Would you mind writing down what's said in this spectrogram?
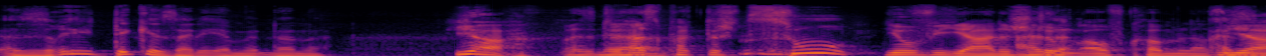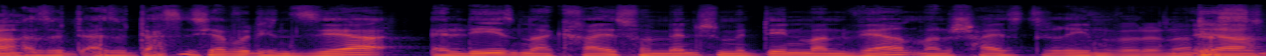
also so richtig dicke seid ihr miteinander. Ja, Also du hast praktisch zu joviale Stimmung Also- aufkommen lassen. Also, Ja. also, also das ist ja wirklich ein sehr erlesener Kreis von Menschen, mit denen man während man scheißt reden würde. Ne? Ja. das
